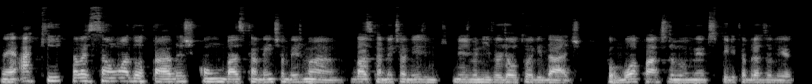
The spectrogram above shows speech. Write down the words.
né, aqui elas são adotadas com basicamente a mesma, basicamente a mesmo, mesmo nível de autoridade por boa parte do movimento espírita brasileiro.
